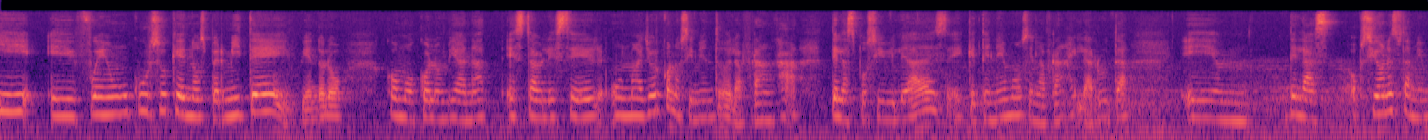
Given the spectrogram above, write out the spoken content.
y fue un curso que nos permite, viéndolo como colombiana, establecer un mayor conocimiento de la franja, de las posibilidades que tenemos en la franja y la ruta de las opciones también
